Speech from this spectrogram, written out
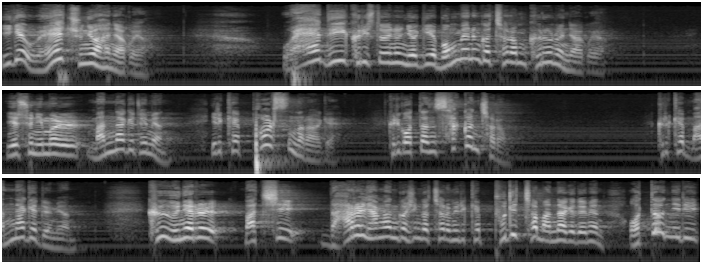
이게 왜 중요하냐고요. 왜 네 그리스도인은 여기에 목매는 것처럼 그러느냐고요. 예수님을 만나게 되면 이렇게 퍼스널하게 그리고 어떤 사건처럼 그렇게 만나게 되면 그 은혜를 마치 나를 향한 것인 것처럼 이렇게 부딪혀 만나게 되면 어떤 일이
